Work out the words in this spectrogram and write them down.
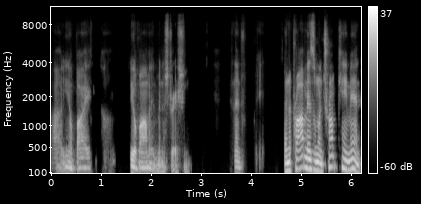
uh, you know, by um, the Obama administration. And then, and the problem is when Trump came in,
